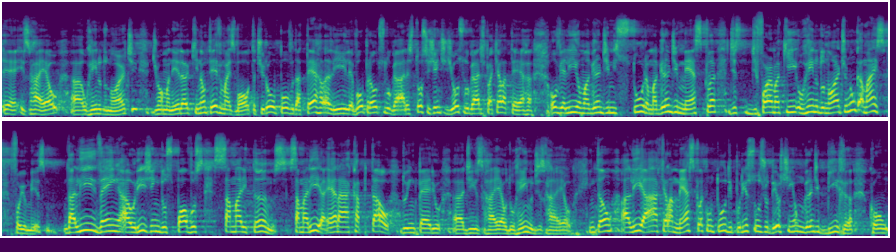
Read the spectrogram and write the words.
eh, Israel, ah, o reino do norte, de uma maneira que não teve mais volta, tirou o povo da terra ali, levou para outros lugares, trouxe gente de outros lugares para aquela terra. Houve ali uma grande mistura, uma grande mescla, de, de forma que o reino do norte nunca mais foi o mesmo. Dali vem a origem dos povos samaritanos. Samaria era a capital do império ah, de Israel, do reino de Israel. Então ali ali há aquela mescla com tudo, e por isso os judeus tinham um grande birra com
